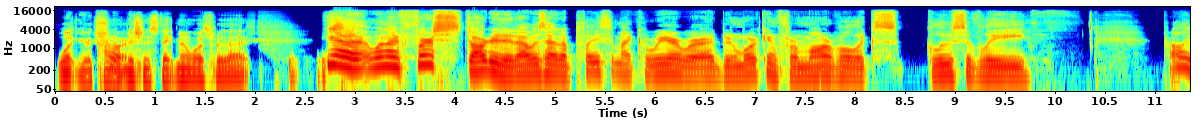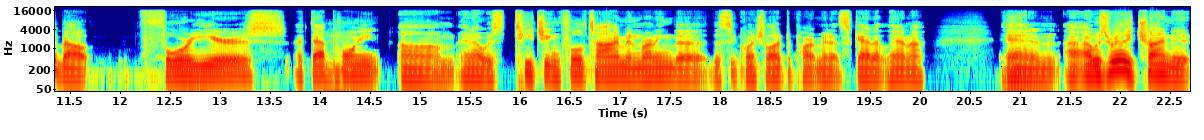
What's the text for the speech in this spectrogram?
what your kind Sure. of mission statement was for that? Yeah, when I first started it, I was at a place in my career where I'd been working for Marvel exclusively probably about 4 years at that Mhm. point. Um, and I was teaching full time and running the the sequential art department at SCAD Atlanta. and I, I was really trying to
